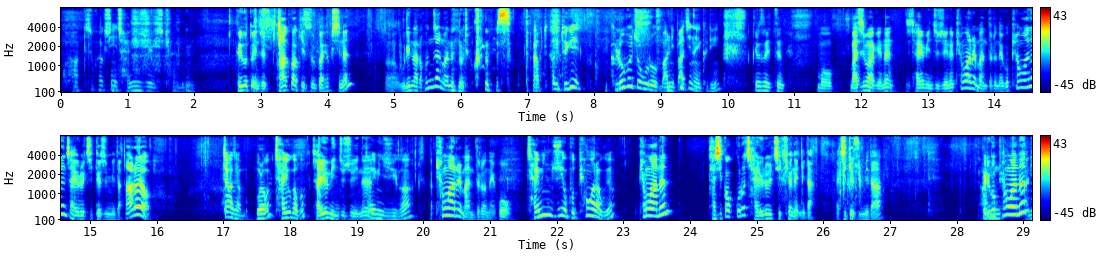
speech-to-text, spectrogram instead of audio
과학 기술과 혁신이 자유민주주의를 지켜내는. 그리고 또 이제 과학과 기술과 혁신은 어, 우리나라 혼자만의 노력으로 할수 없다. 아니 되게 글로벌적으로 많이 빠지네 글이. 그래서 하여튼 뭐 마지막에는 자유민주주의는 평화를 만들어내고 평화는 자유를 지켜줍니다. 알아요. 잠깐 잠깐 뭐라고? 자유가 뭐? 자유민주주의는 자유민주주의가 평화를 만들어내고 자유민주주의가 곧 평화라고요? 평화는 다시 거꾸로 자유를 지켜냅니다. 아, 지켜줍니다. 그리고 아니, 평화는 아니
